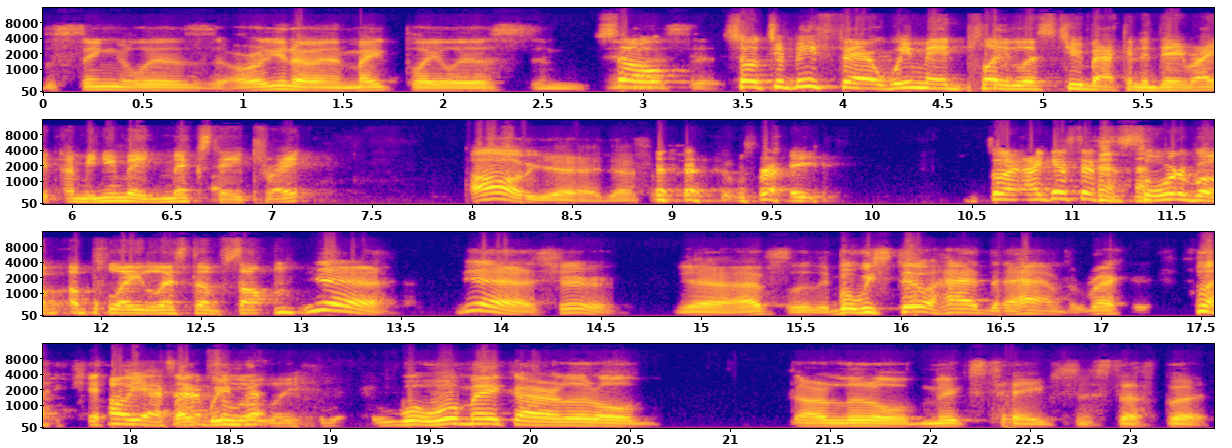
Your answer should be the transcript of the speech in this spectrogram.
the single is, or you know, and make playlists. And so, and so to be fair, we made playlists too back in the day, right? I mean, you made mixtapes, right? Oh yeah, definitely. right. So I guess that's sort of a, a, playlist of something. Yeah. Yeah. Sure. Yeah. Absolutely. But we still had to have the record. like. Oh yes, like absolutely. We, we'll, we'll make our little our little mixtapes and stuff, but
